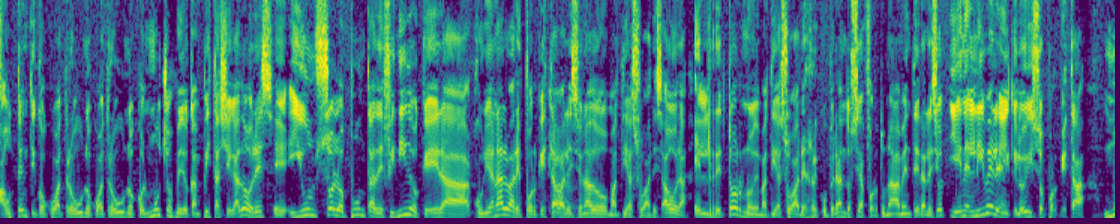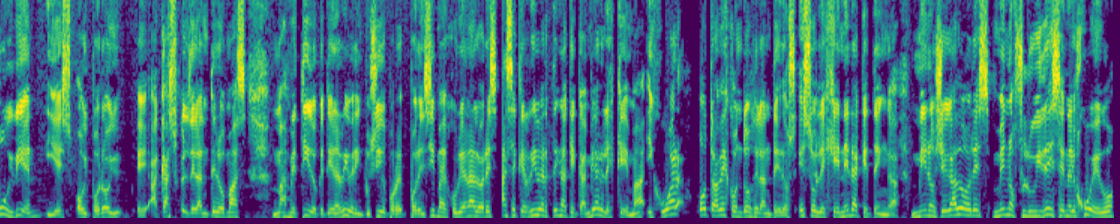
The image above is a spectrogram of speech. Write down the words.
auténtico 4-1-4-1 con muchos mediocampistas llegadores eh, y un solo punta definido que era Julián Álvarez porque estaba lesionado Matías Suárez. Ahora, el retorno de Matías Suárez recuperándose afortunadamente de la lesión y en el nivel en el que lo hizo, porque está muy bien y es hoy por hoy eh, acaso el delantero más, más metido que tiene River, inclusive por, por encima de Julián Álvarez, hace que River tenga que cambiar el esquema y jugar otra vez con dos delanteros eso le genera que tenga menos llegadores, menos fluidez en el juego,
